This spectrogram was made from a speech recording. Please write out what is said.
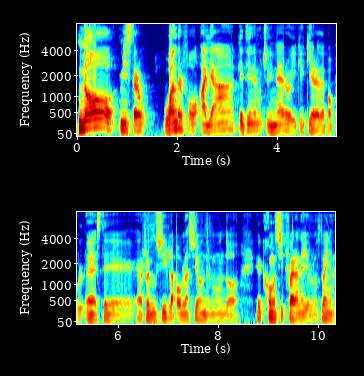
No Mr. Wonderful allá que tiene mucho dinero y que quiere de este, reducir la población del mundo eh, como si fueran ellos los dueños.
